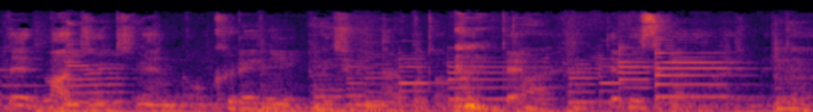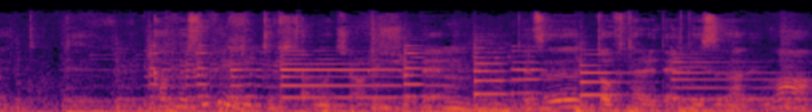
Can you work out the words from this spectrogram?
うん。でまあ11年の暮れに一緒になることになって、でピースガーデン始めて、カカフェスフィに行く時はもちろん一緒で,、でずーっと2人でピースガーデンは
